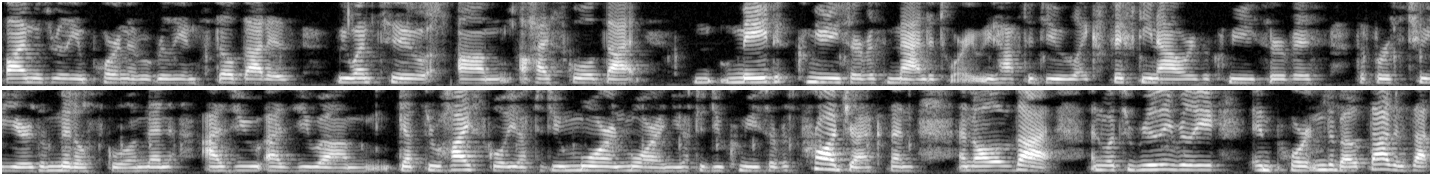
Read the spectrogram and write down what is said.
find was really important and what really instilled that is we went to um, a high school that made community service mandatory. We'd have to do like 15 hours of community service the first two years of middle school, and then as you as you um, get through high school, you have to do more and more, and you have to do community service projects and and all of that. And what's really really important about that is that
